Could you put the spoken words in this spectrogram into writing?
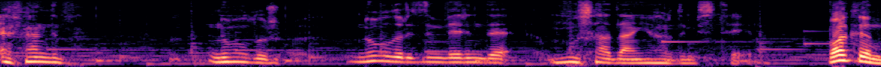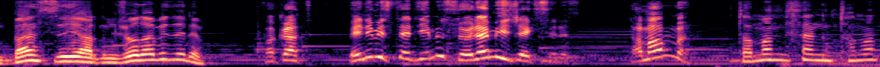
Efendim ne olur ne olur izin verin de Musa'dan yardım isteyelim. Bakın ben size yardımcı olabilirim. Fakat benim istediğimi söylemeyeceksiniz. Tamam mı? Tamam efendim tamam.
